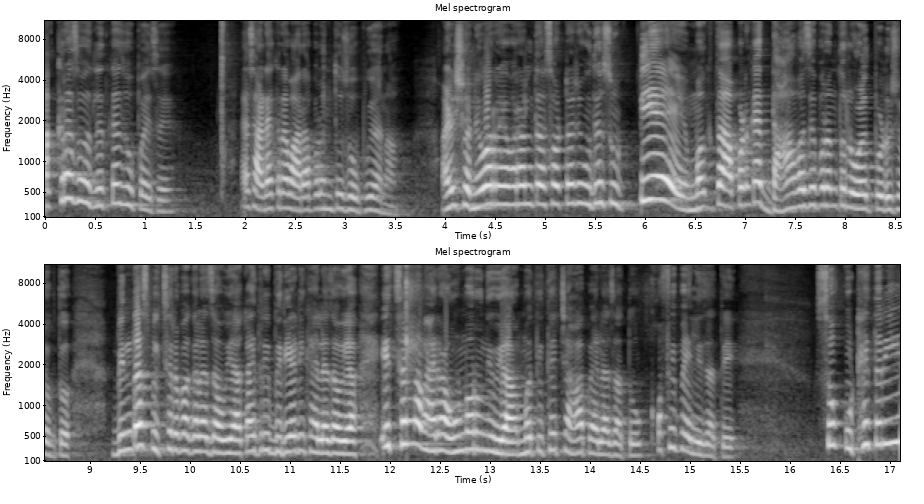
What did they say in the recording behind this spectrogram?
अकराच वाजलेत काय झोपायचं आहे साडे अकरा बारापर्यंत झोपूया ना. आणि शनिवार रविवाराला तर असं वाटतं अरे उद्या सुट्टी आहे. मग तर आपण काय दहा वाजेपर्यंत लोळत पडू शकतो. बिंदास पिक्चर बघायला जाऊया काहीतरी बिर्याणी खायला जाऊया. ए चल ना बाहेर राऊंड मारून येऊया. मग तिथे चहा प्यायला जातो कॉफी प्यायली जाते. सो कुठेतरी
